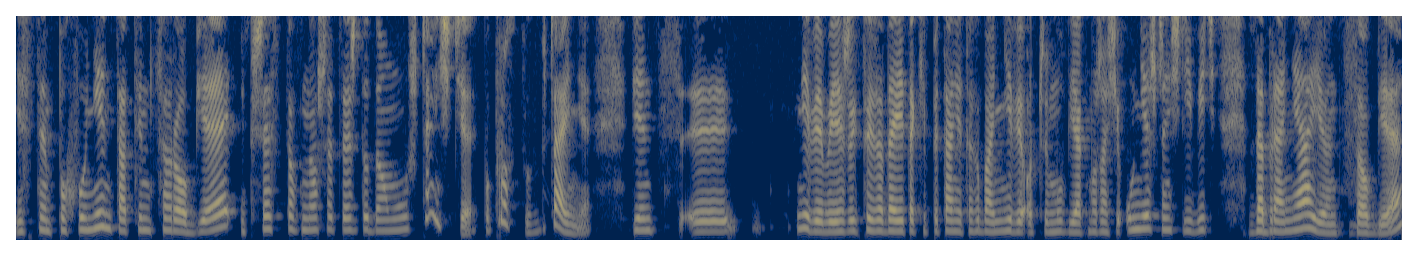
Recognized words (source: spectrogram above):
jestem pochłonięta tym, co robię i przez to wnoszę też do domu szczęście, po prostu, zwyczajnie. Więc yy, nie wiem, jeżeli ktoś zadaje takie pytanie, to chyba nie wie, o czym mówi, jak można się unieszczęśliwić, zabraniając sobie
